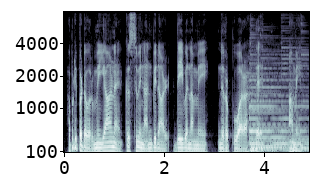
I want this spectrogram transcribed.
அப்படிப்பட்ட ஒரு மெய்யான கிறிஸ்துவின் அன்பினால் தெய்வன் நம்மை நிரப்புவாராக. ஆமென்.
